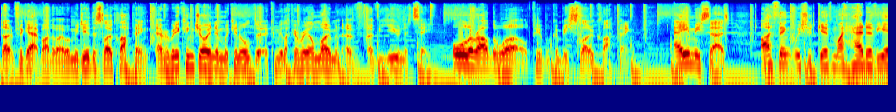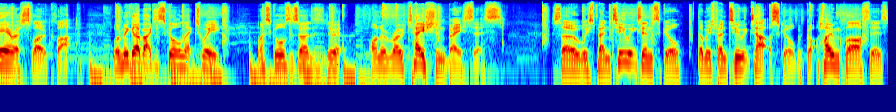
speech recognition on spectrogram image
Don't forget, by the way, when we do the slow clapping, everybody can join in. We can all do it. It can be like a real moment of, of unity. All around the world, people can be slow clapping. Amy says, I think we should give my head of year a slow clap. When we go back to school next week, my school's decided to do it on a rotation basis. So we spend two weeks in school, then we spend two weeks out of school. We've got home classes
